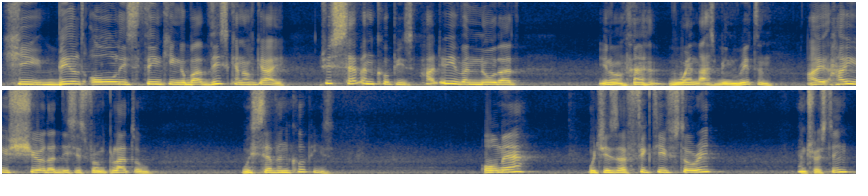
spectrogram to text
He built all his thinking about this kind of guy. Just seven copies. How do you even know that, you know, when that's been written? How, how are you sure that this is from Plato? with seven copies. Homer, which is a fictive story, interesting.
